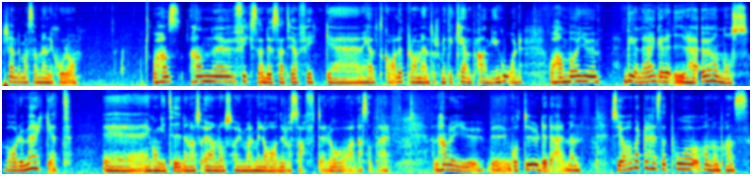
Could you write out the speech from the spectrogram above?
kände massa människor. Och, och han, han fixade så att jag fick eh, en helt galet bra mentor som heter Kent Angegård. Och han var ju delägare i det här Önos varumärket eh, en gång i tiden. Alltså Önos har ju marmelader och safter och alla sånt där. Han har ju eh, gått ur det där. Men, så jag har varit och hälsat på honom på hans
